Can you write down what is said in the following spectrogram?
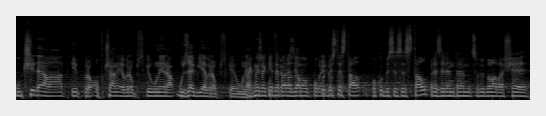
účinné látky pro občany Evropské unie na území Evropské unie. Tak mi řekněte, pane Zimo, pokud byste, stal, pokud byste se stal prezidentem, co by byla vaše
